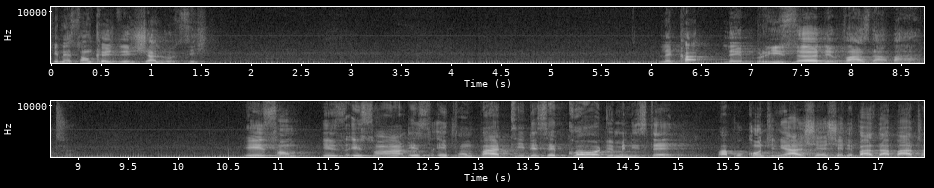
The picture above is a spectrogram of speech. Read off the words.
Qui ne sont que de jalousie. Les, les briseurs de vases d'abattre. Ils, sont, ils, sont, ils font partie de ce corps du ministère pas pour continuer à chercher des vases d'abattre,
